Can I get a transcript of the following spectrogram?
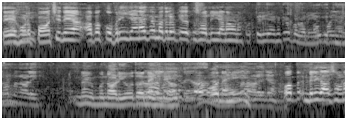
ਤੇ ਹੁਣ ਪਹੁੰਚਦੇ ਆ ਆਪਾਂ ਕੁਫਰੀ ਜਾਣਾ ਕਿ ਮਤਲਬ ਕਿ ਕਸੌਲੀ ਜਾਣਾ ਹੁਣ? ਤੇਰੀ ਐਨਕ ਪਤਾ ਨਹੀਂ ਆਪਾਂ ਜਾਣਾ ਮਨਾਲੀ। ਨਹੀਂ ਮਨਾਲੀ ਉਹ ਤਾਂ ਨਹੀਂ। ਉਹ ਨਹੀਂ। ਉਹ ਮੇਰੀ ਗੱਲ ਸੁਣ।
